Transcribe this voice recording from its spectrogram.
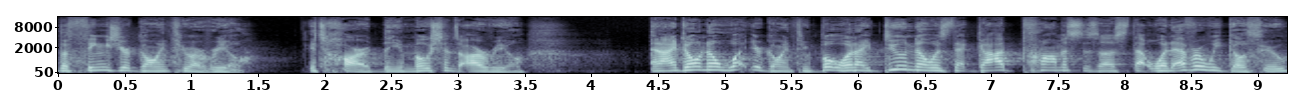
the things you're going through are real. It's hard, the emotions are real. And I don't know what you're going through, but what I do know is that God promises us that whatever we go through,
